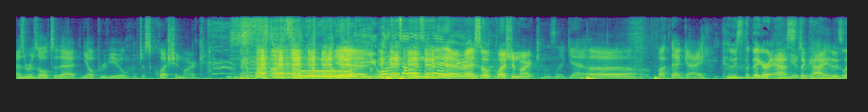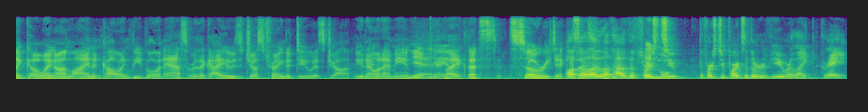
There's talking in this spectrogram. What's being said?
as a result of that Yelp review, just question mark. So, Yeah. do you want to tell us that? yeah, right. So question mark. I was like, yeah, uh, fuck that guy. Who's the bigger ass? The what guy happened. who's like going online and calling people an ass, or the guy who's just trying to do his job? You know what I mean? Yeah. Yeah, yeah. Like that's so ridiculous. Also, I love how the first mo- two the first two parts of the review were like great,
